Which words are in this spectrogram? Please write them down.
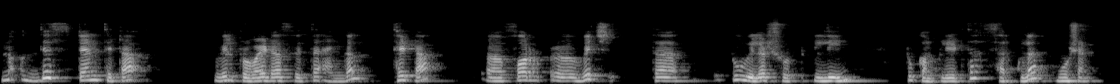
Now this tan theta will provide us with the angle theta for uh, which the two-wheeler should lean to complete the circular motion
